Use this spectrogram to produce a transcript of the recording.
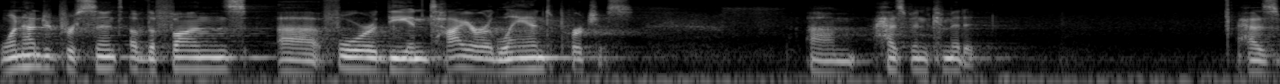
100% of the funds uh, for the entire land purchase um, has been committed. Has,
